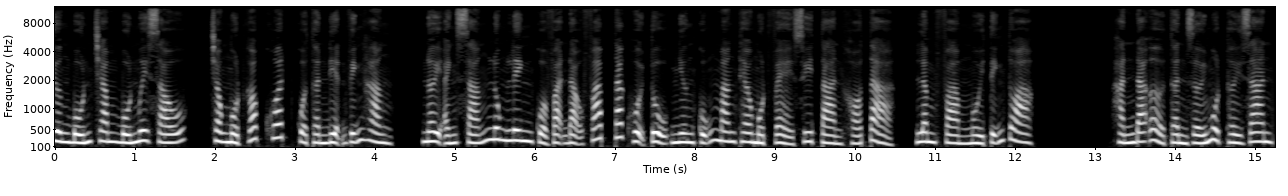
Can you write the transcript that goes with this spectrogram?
chương 446, trong một góc khuất của thần điện Vĩnh Hằng, nơi ánh sáng lung linh của vạn đạo Pháp tác hội tụ nhưng cũng mang theo một vẻ suy tàn khó tả, lâm phàm ngồi tĩnh tòa. Hắn đã ở thần giới một thời gian,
